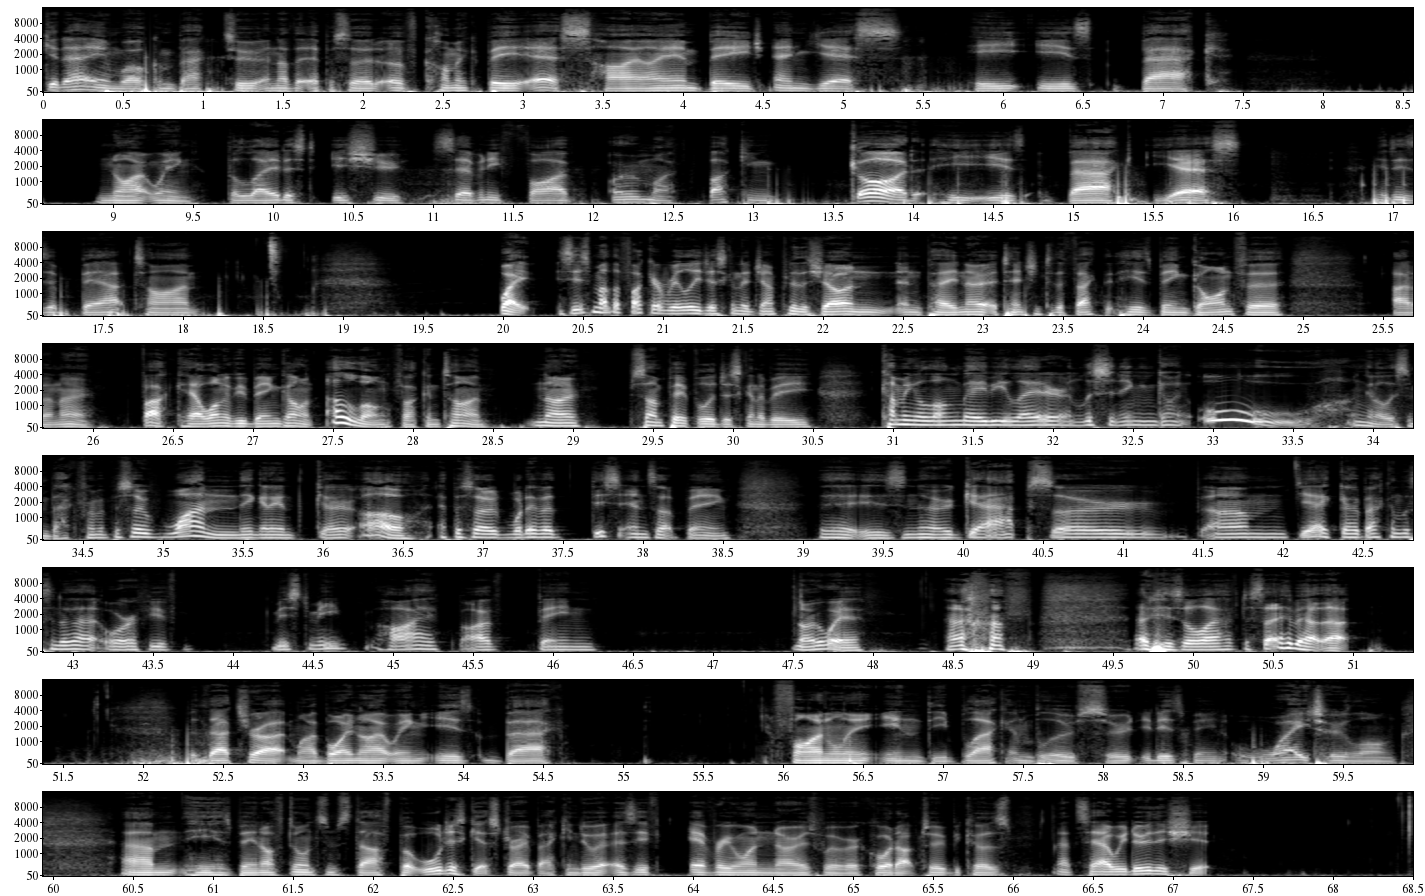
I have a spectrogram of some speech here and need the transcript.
G'day and welcome back to another episode of Comic BS. Hi, I am Beej, and yes, he is back. Nightwing, the latest issue, 75. Oh my fucking god, he is back. Yes, it is about time. Wait, is this motherfucker really just going to jump into the show and, and pay no attention to the fact that he has been gone for, I don't know, fuck, how long have you been gone? A long fucking time. No, some people are just going to be coming along maybe later and listening and going, "Ooh, I'm going to listen back from episode one." They're going to go, "Oh, episode whatever this ends up being." There is no gap, so um, yeah, go back and listen to that. Or if you've missed me, hi, I've been nowhere. that is all I have to say about that. But that's right, my boy Nightwing is back finally in the black and blue suit. It has been way too long. Um, he has been off doing some stuff, but we'll just get straight back into it as if everyone knows where we're caught up to because that's how we do this shit.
